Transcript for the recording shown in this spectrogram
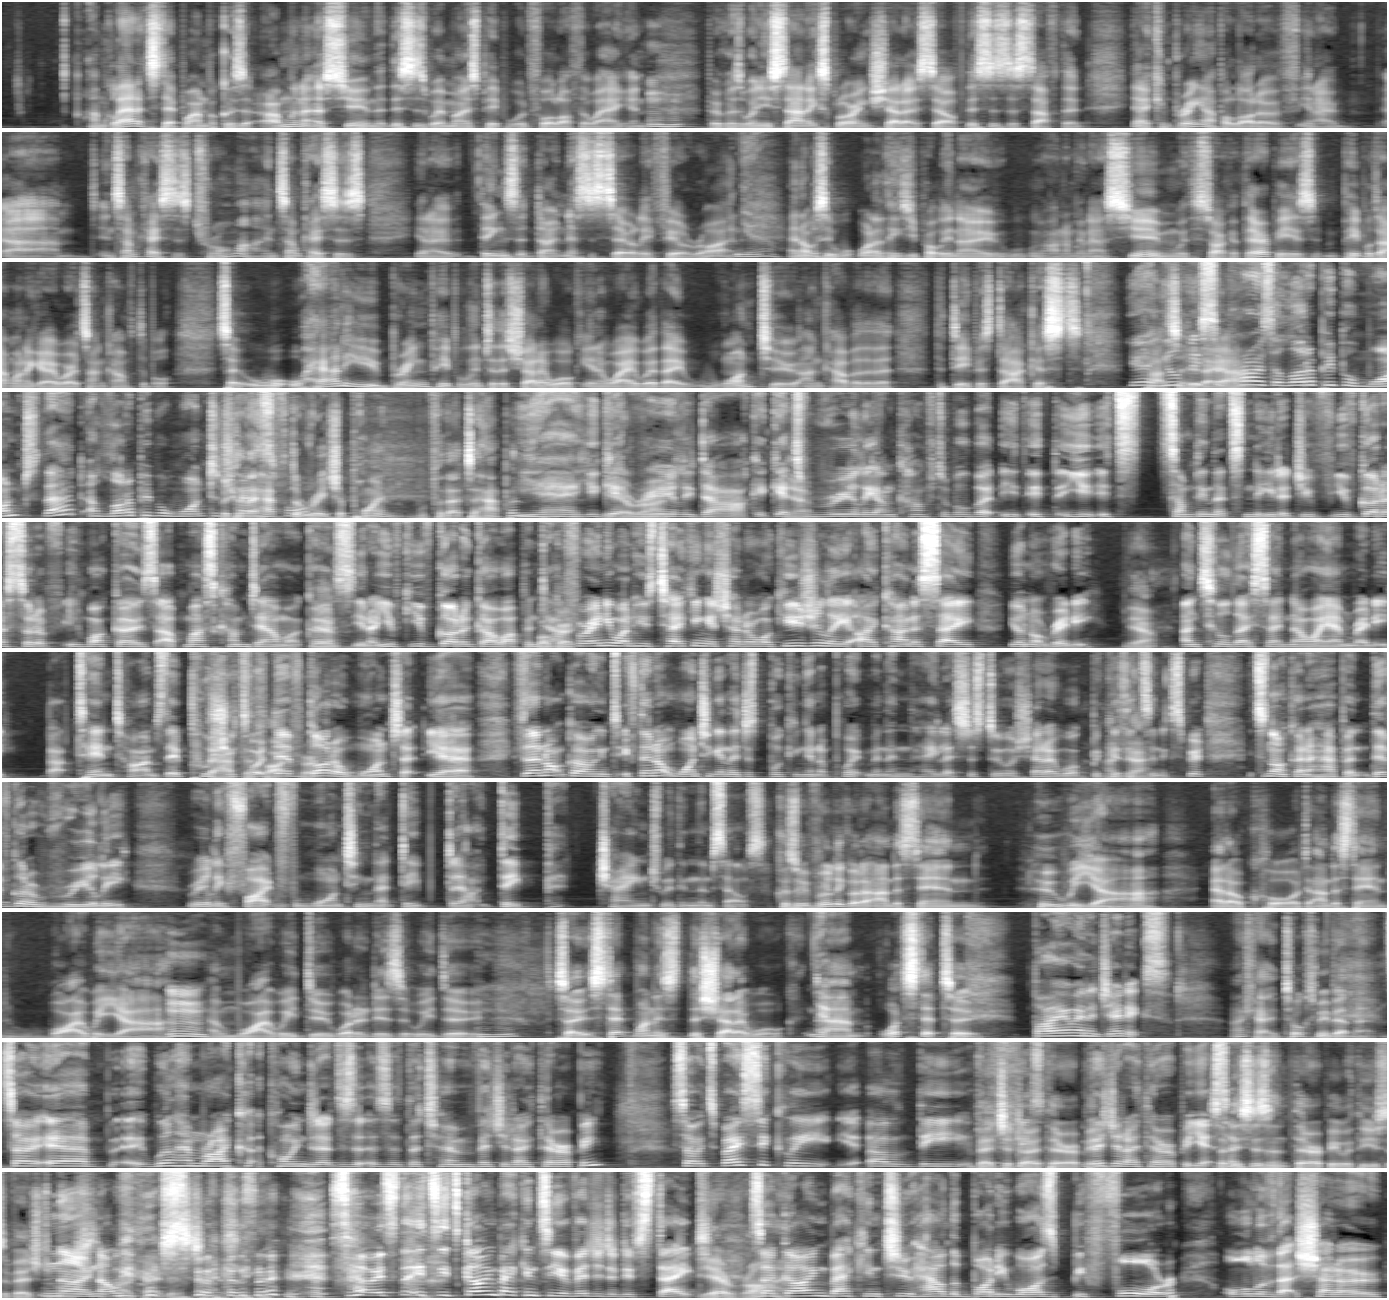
I'm glad it's step one because I'm going to assume that this is where most people would fall off the wagon. Mm-hmm. Because when you start exploring shadow self, this is the stuff that you know can bring up a lot of you know, um, in some cases trauma, in some cases you know things that don't necessarily feel right. Yeah. And obviously one of the things you probably know, and I'm going to assume with psychotherapy is people don't want to go where it's uncomfortable. So w- how do you bring people into the shadow walk in a way where they want to uncover the, the deepest, darkest yeah. parts You'll of who be they are? surprised. A lot of people want that. A lot of people want to. But do they have to reach a point for that to happen? Yeah, you get Yeah, right. really dark. It gets Yeah. really uncomfortable, but it, it you, it's something that's needed. You've you've got to sort of in what goes up must come down. What goes, Yeah. you know, you've you've got to go up and down. go- For anyone who's taking a shadow walk, usually I kind of say you're not ready Yeah. until they say no, I am ready. About ten times they're pushing to for it. They've for got it. to want it. Yeah. Yeah. If they're not going, to, if they're not wanting, and they're just booking an appointment, and hey, let's just do a shadow walk because it's an experience. It's not going to happen. They've got to really, really fight for wanting that deep, deep change within themselves. Because we've really got to understand who we are at our core to understand why we are Mm. and why we do what it is that we do. So, step one is the shadow walk. Mm-hmm. Um, what's step two? Bioenergetics. Okay, talk to me about that. So uh, Wilhelm Reich coined it as, as the term vegetotherapy. So it's basically uh, the Vegetotherapy. Vegetotherapy, yes. So, this isn't therapy with the use of vegetables. no, not with okay, just vegetables. so it's, the, it's it's going back into your vegetative state. Yeah, right. So going back into how the body was before all of that shadow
